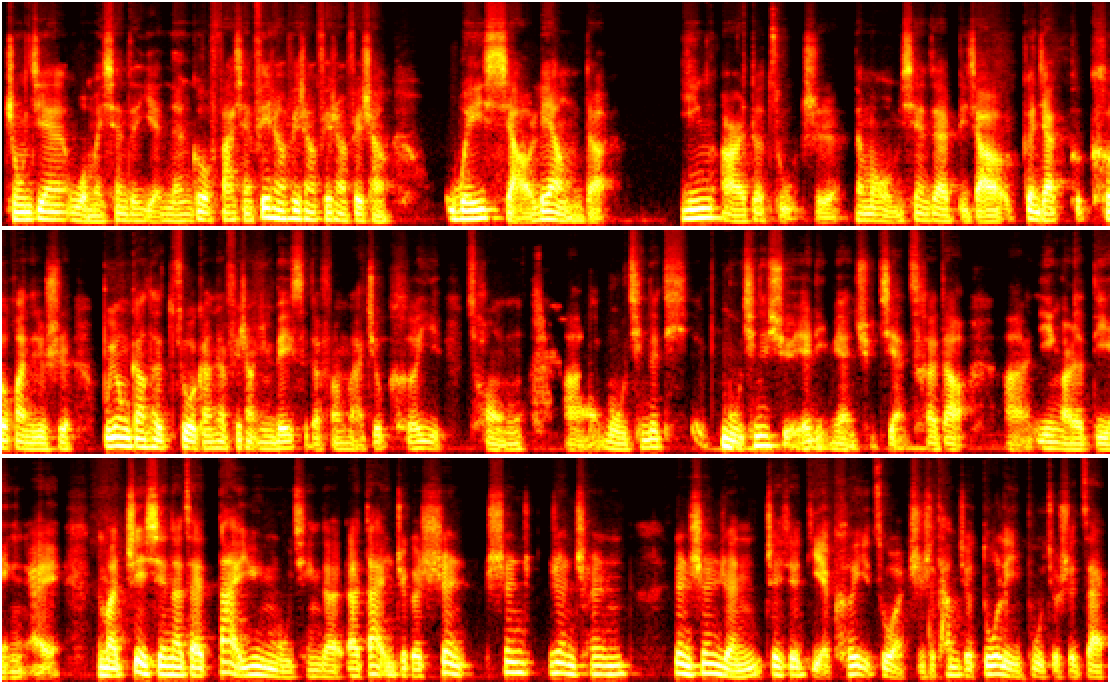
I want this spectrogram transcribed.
中间，我们现在也能够发现非常非常非常非常微小量的婴儿的组织。那么我们现在比较更加科科幻的就是不用刚才做刚才非常 invasive 的方法，就可以从啊母亲的体母亲的血液里面去检测到啊婴儿的 DNA。那么这些呢，在代孕母亲的呃代孕这个妊娠妊娠妊娠人这些也可以做，只是他们就多了一步，就是在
